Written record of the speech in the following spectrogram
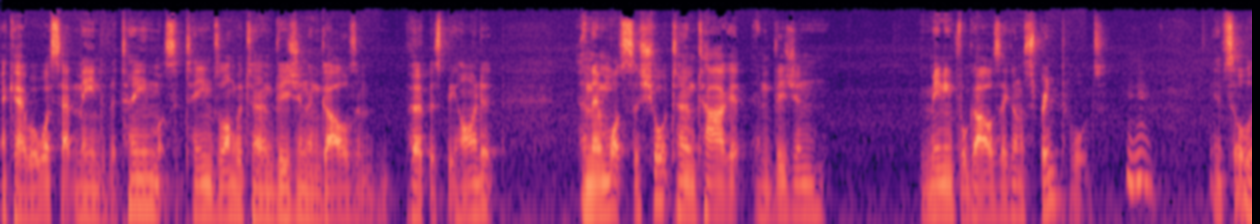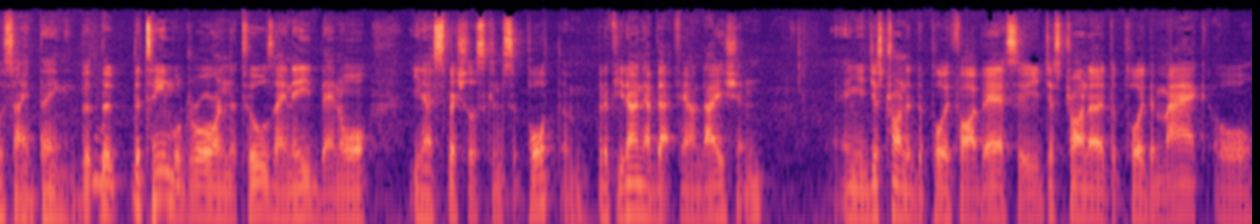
Okay, well, what's that mean to the team? What's the team's longer term vision and goals and purpose behind it? And then what's the short term target and vision, meaningful goals they're going to sprint towards? Mm-hmm. It's all the same thing. The, yeah. the, the team will draw on the tools they need then, or you know specialists can support them. But if you don't have that foundation, and you're just trying to deploy 5S, or you're just trying to deploy to Mac, or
